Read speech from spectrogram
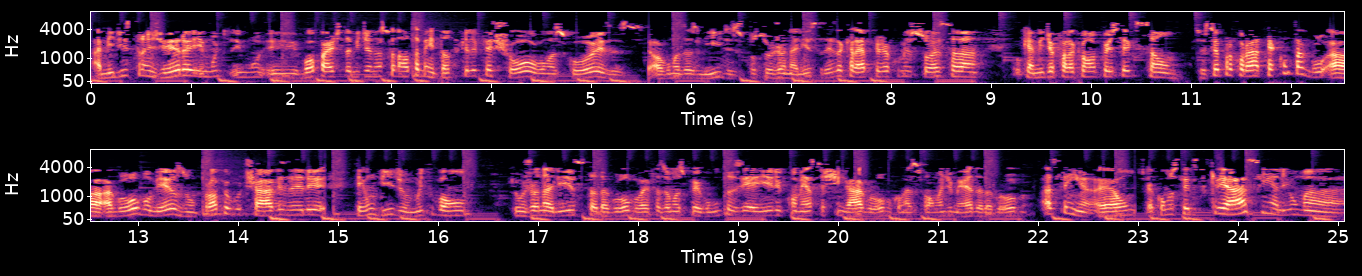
A mídia estrangeira e, muito, e, e boa parte da mídia nacional também, tanto que ele fechou algumas coisas, algumas das mídias, expulsou jornalistas. Desde aquela época já começou essa, o que a mídia fala que é uma perseguição. Se você procurar até conta a, Globo mesmo, o próprio Hugo Chávez, ele tem um vídeo muito bom que um jornalista da Globo vai fazer umas perguntas e aí ele começa a xingar a Globo, começa a falar uma de merda da Globo. Assim, é, um, é como se eles criassem ali uma,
